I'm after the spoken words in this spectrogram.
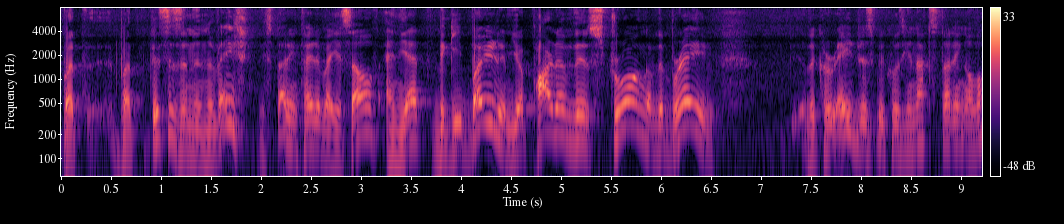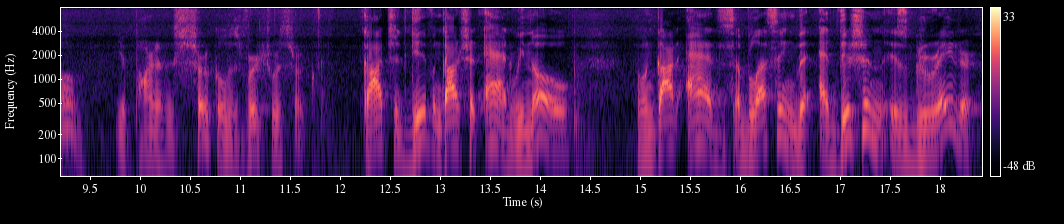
But, but this is an innovation. You're studying Torah by yourself, and yet, begibayrim, you're part of the strong, of the brave, the courageous, because you're not studying alone. You're part of this circle, this virtuous circle. God should give and God should add. We know that when God adds a blessing, the addition is greater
